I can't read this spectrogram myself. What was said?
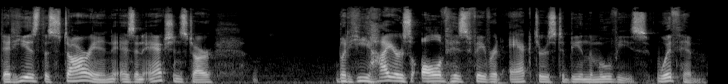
that he is the star in as an action star, but he hires all of his favorite actors to be in the movies with him.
